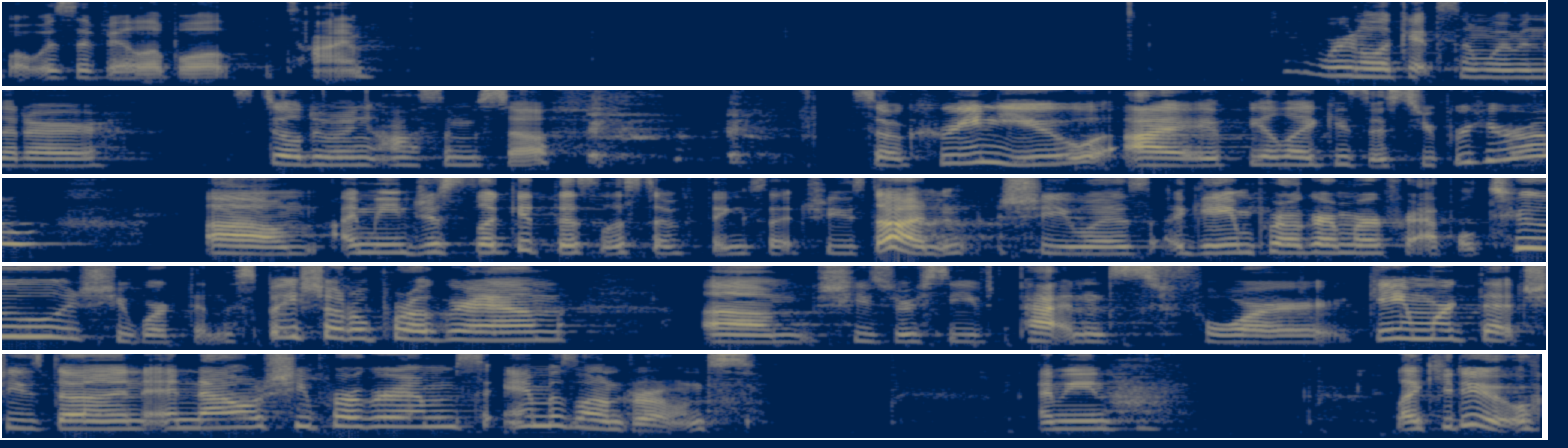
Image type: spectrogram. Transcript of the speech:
what was available at the time. Okay, we're gonna look at some women that are still doing awesome stuff. So Corinne Yu, I feel like is a superhero. Um, I mean, just look at this list of things that she's done. She was a game programmer for Apple II. She worked in the space shuttle program. Um, she's received patents for game work that she's done, and now she programs Amazon drones. I mean, like you do.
